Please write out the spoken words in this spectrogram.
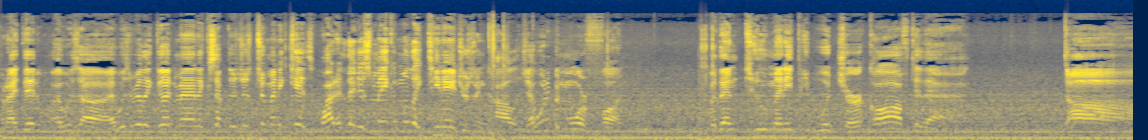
But I did. It was uh, it was really good, man. Except there's just too many kids. Why didn't they just make them like teenagers in college? That would have been more fun. But then too many people would jerk off to that. Duh.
